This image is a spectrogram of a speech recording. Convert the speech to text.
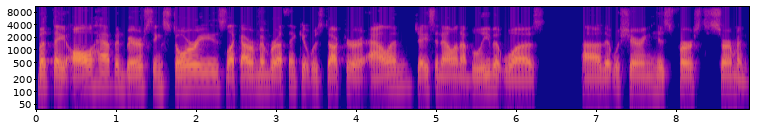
but they all have embarrassing stories. Like I remember, I think it was Dr. Allen, Jason Allen, I believe it was, uh, that was sharing his first sermon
